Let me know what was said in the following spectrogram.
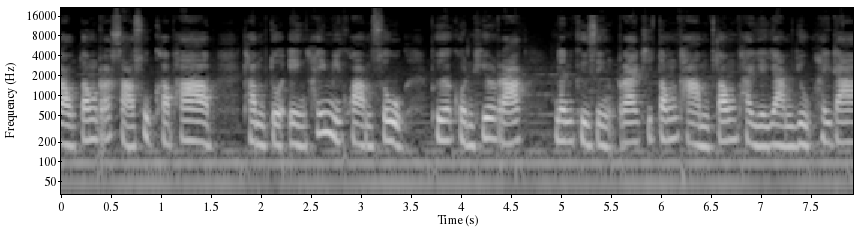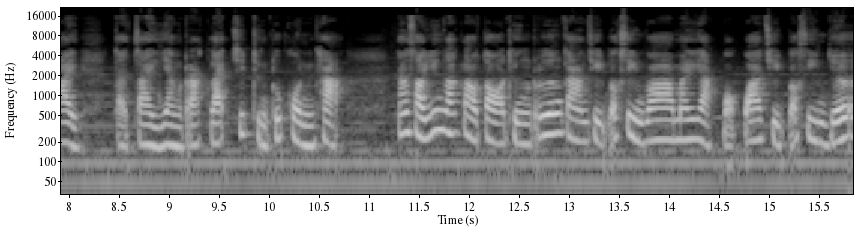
เราต้องรักษาสุขภาพทำตัวเองให้มีความสุข เพื่อคนที่รัก นั่นคือสิ่งแรกที่ต้องทำต้องพยายามอยู่ให้ได้ แต่ใจยังรักและคิดถึงทุกคนค่ะนางสาวยิ่งรักกล่าวต่อถึงเรื่องการฉีดวัคซีนว่าไม่อยากบอกว่าฉีดวัคซีนเยอะ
